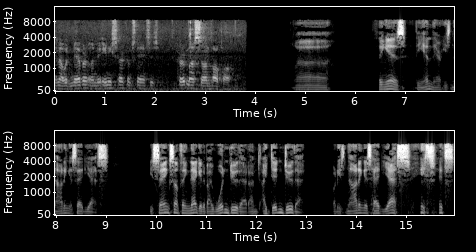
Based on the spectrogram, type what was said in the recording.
and I would never, under any circumstances, hurt my son Paul. Uh, thing is, at the end there, he's nodding his head yes. He's saying something negative. I wouldn't do that. I'm, I didn't do that. But he's nodding his head yes. He's, it's,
